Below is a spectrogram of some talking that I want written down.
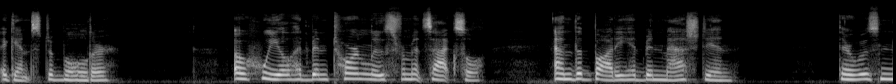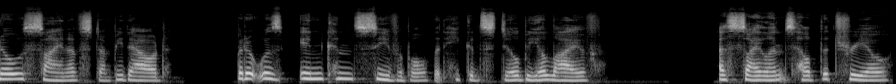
against a boulder. A wheel had been torn loose from its axle, and the body had been mashed in. There was no sign of Stumpy Dowd, but it was inconceivable that he could still be alive. A silence held the trio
